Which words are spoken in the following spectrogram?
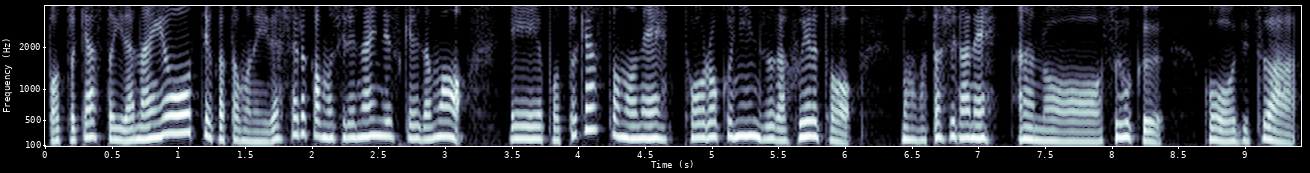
ポッドキャストいらないよっていう方もね、いらっしゃるかもしれないんですけれども、えー、ポッドキャストのね、登録人数が増えると、まあ私がね、あのー、すごく、こう、実は、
